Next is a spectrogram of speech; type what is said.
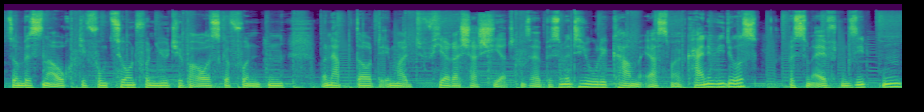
So ein bisschen auch die Funktion von YouTube herausgefunden und habe dort eben halt viel recherchiert. Also bis Mitte Juli kamen erstmal keine Videos, bis zum 11.07.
